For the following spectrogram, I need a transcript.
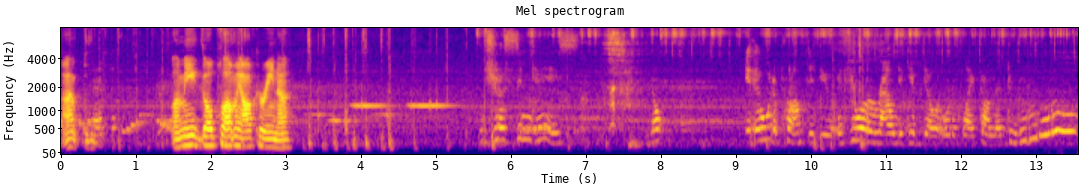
That- let me go pull out my ocarina. It, it would have prompted you. If you were around to Gibdo, it would have like gone the doo doo doo doo doo.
